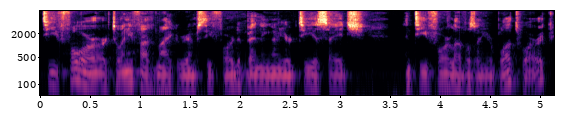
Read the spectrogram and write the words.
T4 or 25 micrograms T4, depending on your TSH and T4 levels on your blood work.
